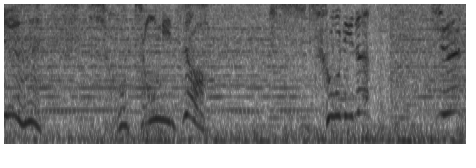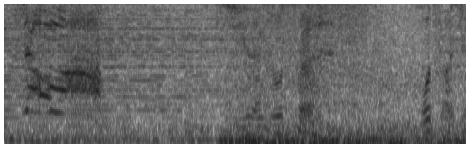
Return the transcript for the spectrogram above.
有种你就使出你的绝招啊！既然如此，我这就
